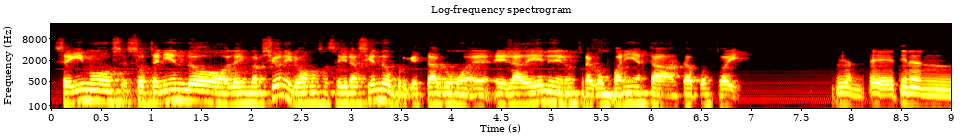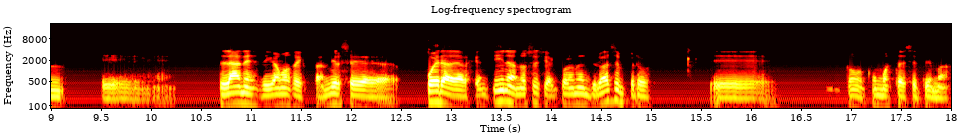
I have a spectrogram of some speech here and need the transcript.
seguimos sosteniendo la inversión y lo vamos a seguir haciendo porque está como el ADN de nuestra compañía está, está puesto ahí. Bien, ¿tienen planes, digamos, de expandirse fuera de Argentina, no sé si actualmente lo hacen, pero eh, ¿cómo, está ese tema?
